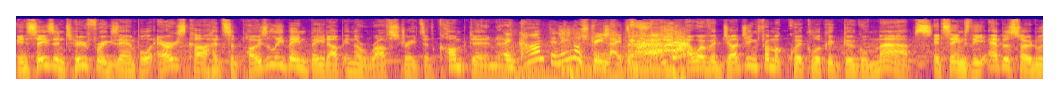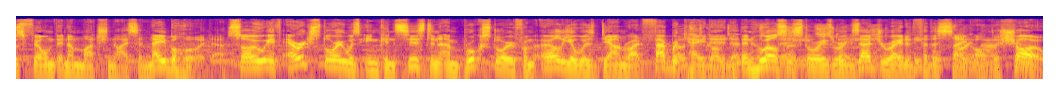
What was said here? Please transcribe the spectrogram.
In season 2, for example, Eric's car had supposedly been beat up in the rough streets of Compton. In Compton, ain't no streetlights in Compton. However, judging from a quick look at Google Maps, it seems the episode was filmed in a much nicer neighborhood. So if Eric's story was inconsistent and Brooke's story from earlier was downright fabricated, then who else's stories were exaggerated for the sake of the show?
